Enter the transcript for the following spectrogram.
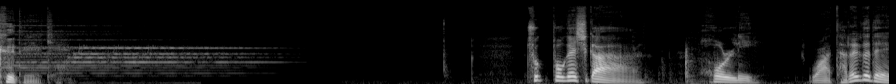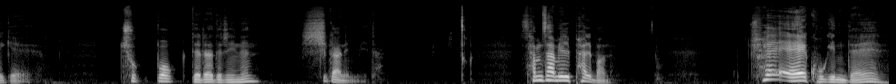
그대에게 축복의 시간 holy water를 그대에게 축복 내려드리는 시간입니다. 3318번 최애 곡인데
